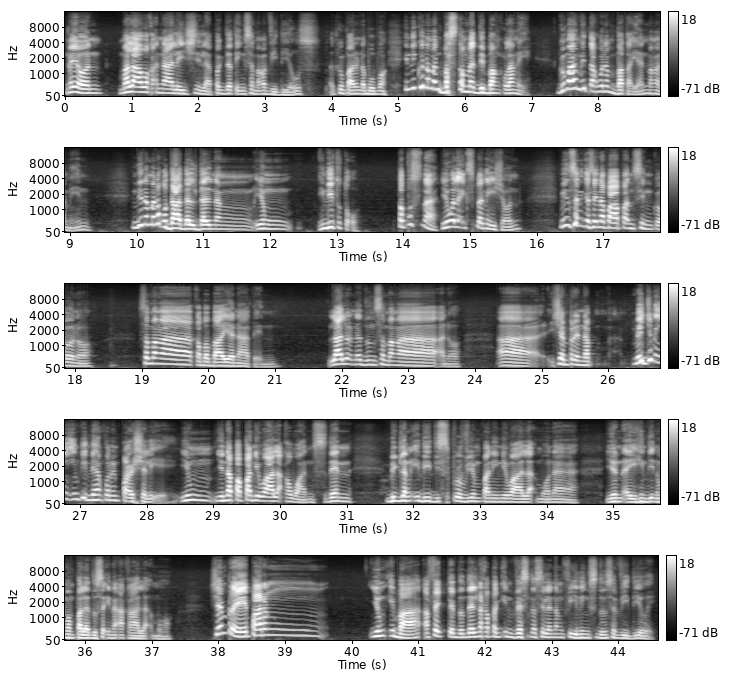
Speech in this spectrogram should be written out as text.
Ngayon, malawak ang knowledge nila pagdating sa mga videos at kung paano nabubuang. Hindi ko naman basta ma-debunk lang eh. Gumamit ako ng batayan, mga men hindi naman ako dadaldal ng yung hindi totoo. Tapos na, yung walang explanation. Minsan kasi napapansin ko, no, sa mga kababayan natin, lalo na dun sa mga, ano, uh, syempre, na, medyo naiintindihan ko rin partially eh. Yung, yung napapaniwala ka once, then biglang i-disprove yung paniniwala mo na yun ay hindi naman pala do sa inaakala mo. Syempre, parang yung iba affected doon dahil nakapag-invest na sila ng feelings doon sa video eh.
